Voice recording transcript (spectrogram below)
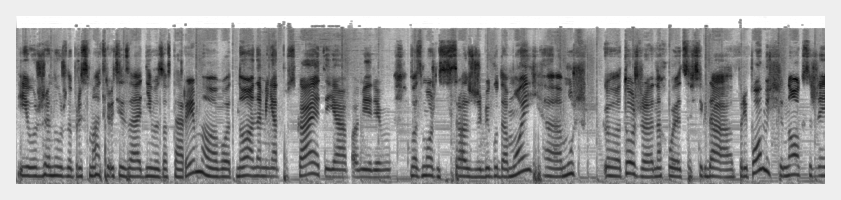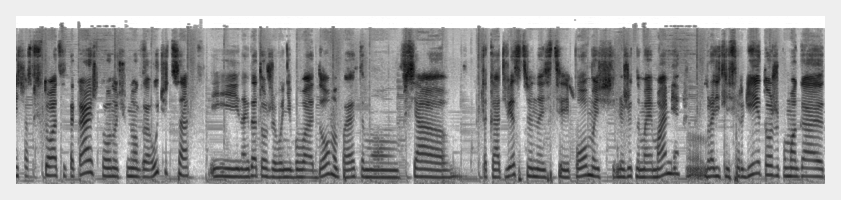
и уже нужно присматривать и за одним, и за вторым. Вот. Но она меня отпускает, и я по мере возможности сразу же бегу домой. Э, муж э, тоже находится всегда при помощи, но, к сожалению, сейчас ситуация такая, что он очень много учится, и иногда тоже его не бывает дома, поэтому вся такая ответственность и помощь лежит на моей маме. Родители Сергея тоже помогают,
